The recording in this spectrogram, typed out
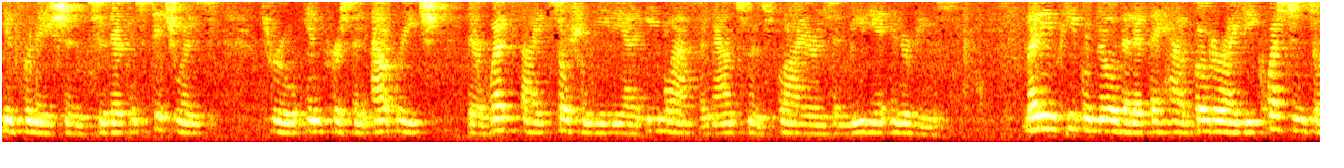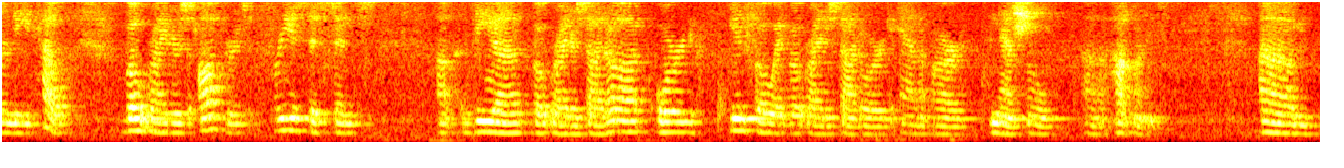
information to their constituents through in-person outreach, their websites, social media, e-blasts, announcements, flyers, and media interviews. Letting people know that if they have voter ID questions or need help, Vote VoteRiders offers free assistance uh, via voteriders.org, info at voteriders.org, and our national uh, hotlines. Um,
